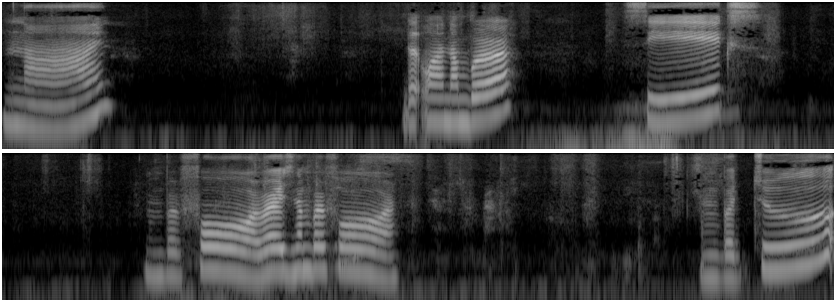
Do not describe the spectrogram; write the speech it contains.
nine that one number six number four where is number four number two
